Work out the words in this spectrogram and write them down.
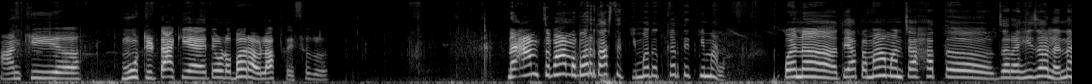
आणखी मोठी टाकी आहे. तेवढं भरावं लागतंय सगळं. नाही आमचं मामा भरत असतात की मदत करतात की मला. पण ते आता मामांचा हात जरा हे झालं ना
